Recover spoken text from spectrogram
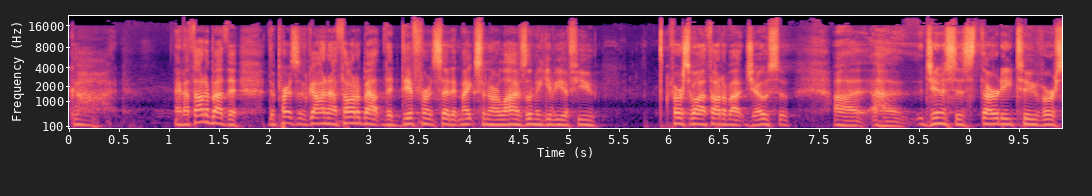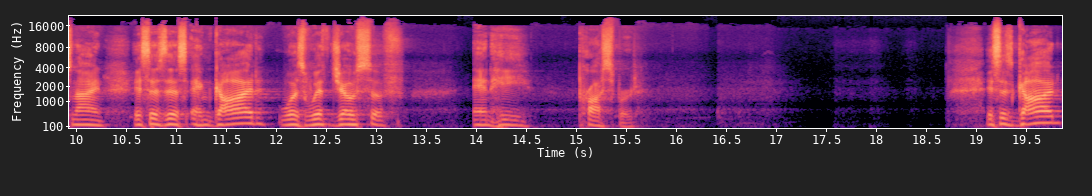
God. And I thought about the, the presence of God, and I thought about the difference that it makes in our lives. Let me give you a few. First of all, I thought about Joseph. Uh, uh, Genesis 32, verse 9, it says this And God was with Joseph, and he prospered. It says, God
